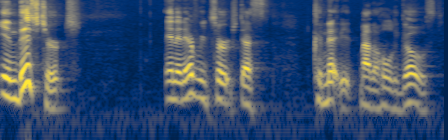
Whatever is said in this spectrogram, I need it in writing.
in this church, and in every church that's connected by the Holy Ghost,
